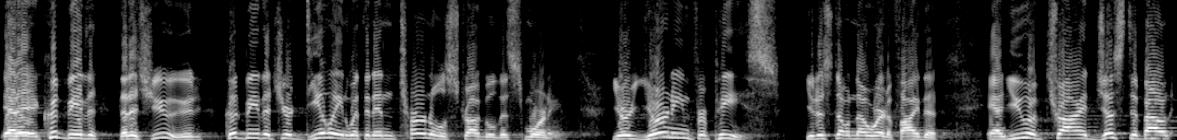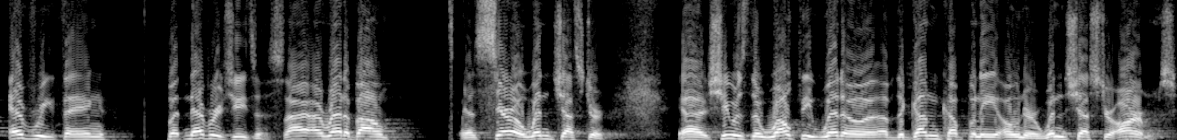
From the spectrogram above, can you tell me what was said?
And it could be that, that it's you. It could be that you're dealing with an internal struggle this morning. You're yearning for peace. You just don't know where to find it and you have tried just about everything, but never Jesus. I, I read about uh, Sarah Winchester. Uh, she was the wealthy widow of the gun company owner, Winchester Arms.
